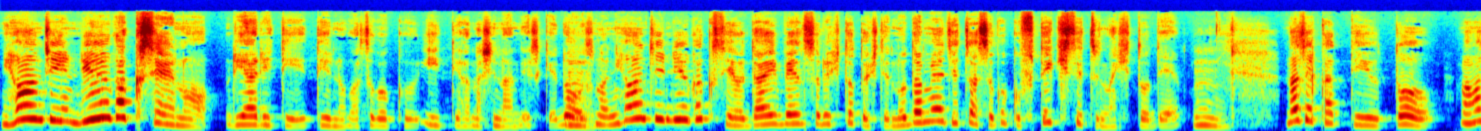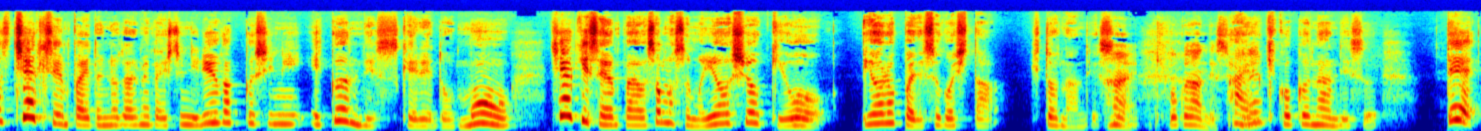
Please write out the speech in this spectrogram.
日本人留学生のリアリティっていうのがすごくいいっていう話なんですけど、うんその日本人留学生を代弁する人として、のだめは実はすごく不適切な人で、うん。なぜかっていうと、まあ、まず千秋先輩とのだめが一緒に留学しに行くんですけれども、千秋先輩はそもそも幼少期をヨーロッパで過ごした人なんです。はい。帰国なんですよね。はい、帰国なんです。で、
